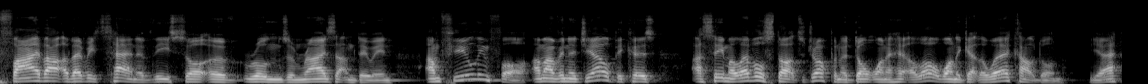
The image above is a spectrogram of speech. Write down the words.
five out of every 10 of these sort of runs and rides that I'm doing, I'm fueling for. I'm having a gel because I see my levels start to drop and I don't want to hit a low. I want to get the workout done. Yeah.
